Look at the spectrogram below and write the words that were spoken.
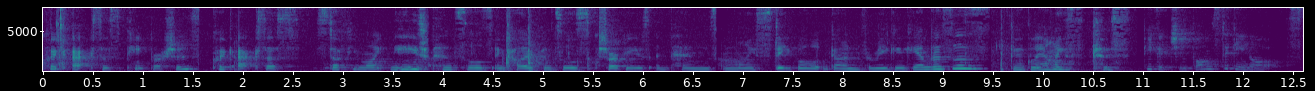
quick access paintbrushes, quick access stuff you might need, pencils and color pencils, sharpies and pens, my staple gun for making canvases, googly eyes because Pikachu bomb sticky notes,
